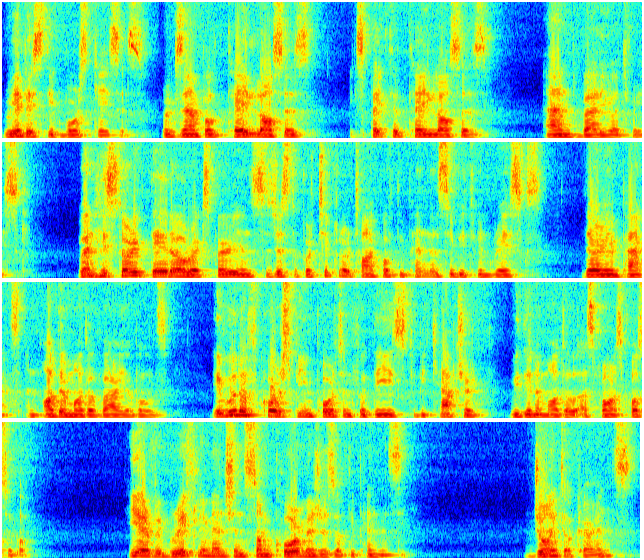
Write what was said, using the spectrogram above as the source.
realistic worst cases, for example, tail losses, expected tail losses, and value at risk. When historic data or experience suggest a particular type of dependency between risks, their impacts, and other model variables, it would of course be important for these to be captured within a model as far as possible. Here we briefly mention some core measures of dependency. Joint occurrence.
